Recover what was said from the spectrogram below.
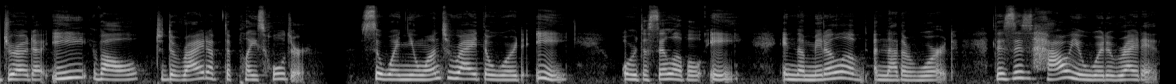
Draw the E vowel to the right of the placeholder. So when you want to write the word E or the syllable E in the middle of another word, this is how you would write it.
